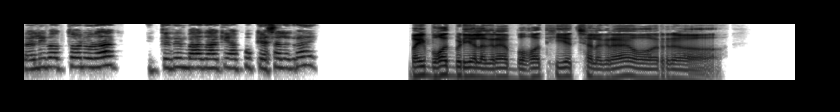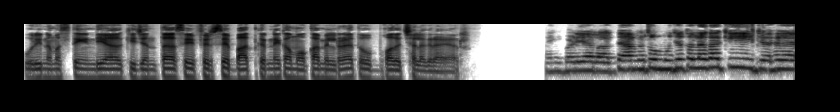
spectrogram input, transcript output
पहली बात तो अनुराग इतने दिन बाद आके आपको कैसा लग रहा है? भाई बहुत बढ़िया लग रहा है बहुत ही अच्छा लग रहा है और पूरी नमस्ते इंडिया की जनता से फिर से बात करने का मौका मिल रहा है तो बहुत अच्छा लग रहा है यार। नहीं, बढ़िया बात है। हमें तो मुझे तो लगा कि जो है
